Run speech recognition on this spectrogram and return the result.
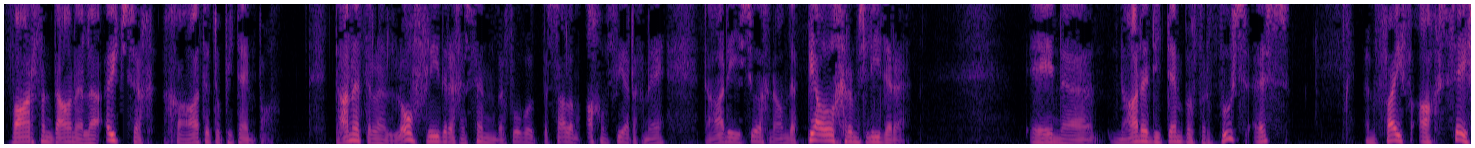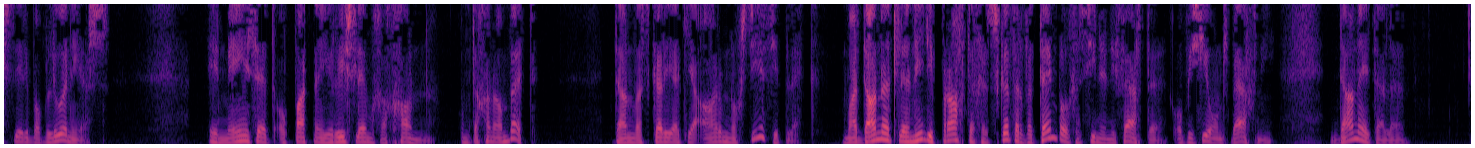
waarvandaan hulle uitsig gehad het op die tempel. Dan het hulle lofliedere gesing, byvoorbeeld Psalm 48, nê, daardie sogenaamde pelgrimsliedere. En uh nadat die tempel verwoes is in 586 deur die Babiloniërs en mense het op pad na Jerusalem gegaan om te gaan aanbid, dan was Kirjat Jearim nog steeds die plek. Maar dan het hulle nie die pragtige skitterwe tempel gesien in die verte op die Sionsberg nie. Dan het hulle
